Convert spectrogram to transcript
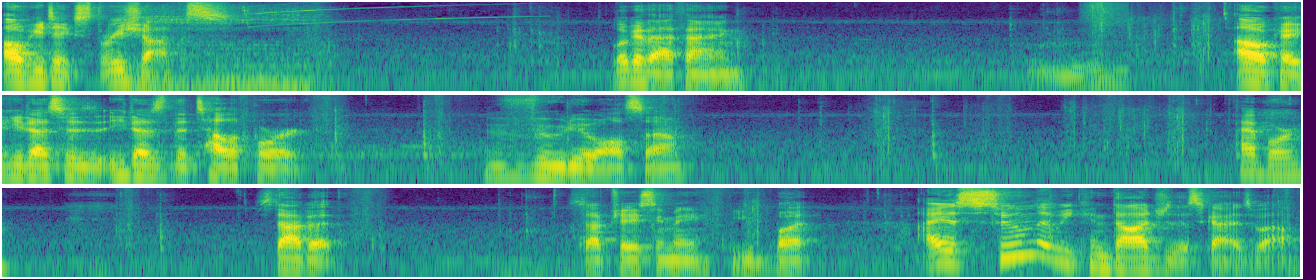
Oh, he takes three shots. Look at that thing. Oh, okay, he does his he does the teleport voodoo also. Hi, board. Stop it. Stop chasing me, you butt. I assume that we can dodge this guy as well.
